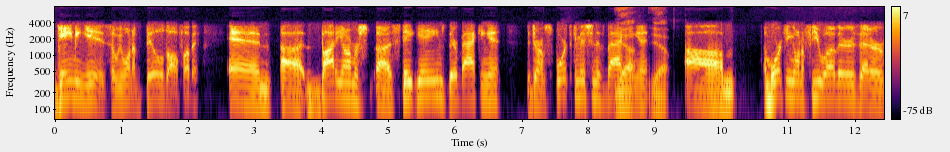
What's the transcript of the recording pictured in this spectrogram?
gaming is. So we want to build off of it. And uh, Body Armor uh, State Games, they're backing it. The Durham Sports Commission is backing Yeah. it. Yeah. Um, I'm working on a few others that are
